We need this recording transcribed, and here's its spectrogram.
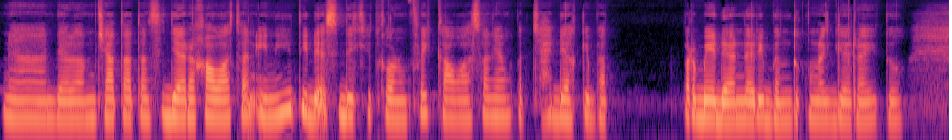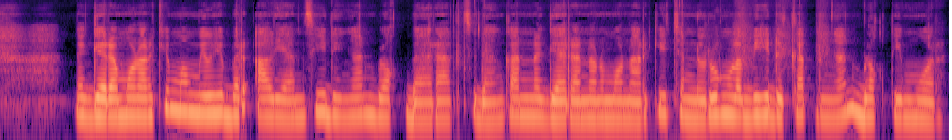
nah dalam catatan sejarah kawasan ini tidak sedikit konflik kawasan yang pecah di akibat perbedaan dari bentuk negara itu. Negara monarki memilih beraliansi dengan blok barat, sedangkan negara non-monarki cenderung lebih dekat dengan blok timur.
